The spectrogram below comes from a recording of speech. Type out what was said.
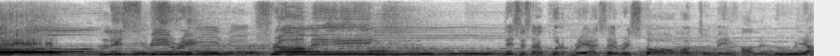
Holy Spirit from me. This is a good prayer. I say, Restore unto me. Hallelujah.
